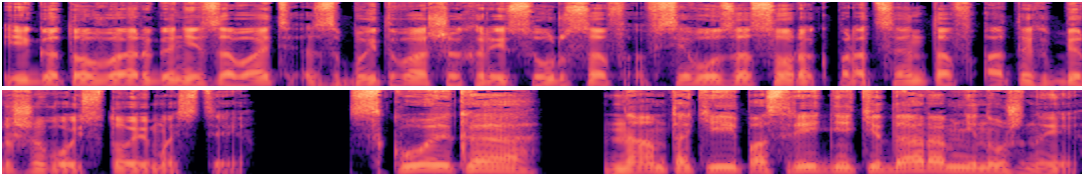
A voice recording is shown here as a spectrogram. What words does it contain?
и готовы организовать сбыт ваших ресурсов всего за 40% от их биржевой стоимости». «Сколько? Нам такие посредники даром не нужны.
